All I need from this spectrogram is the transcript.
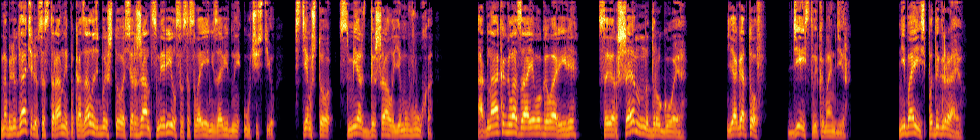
Наблюдателю со стороны показалось бы, что сержант смирился со своей незавидной участью, с тем, что смерть дышала ему в ухо. Однако глаза его говорили Совершенно другое. Я готов. Действуй, командир. Не боись, подыграю.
